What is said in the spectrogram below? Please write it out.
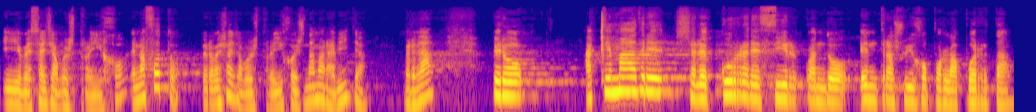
Y besáis a vuestro hijo en la foto, pero besáis a vuestro hijo. Es una maravilla, ¿verdad? Pero ¿a qué madre se le ocurre decir cuando entra su hijo por la puerta?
